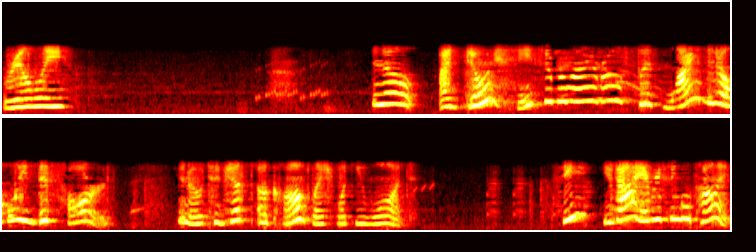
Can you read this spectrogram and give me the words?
Really? You know, I don't hate Super Mario Bros., but why is it always this hard? You know, to just accomplish what you want. See? You die every single time.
